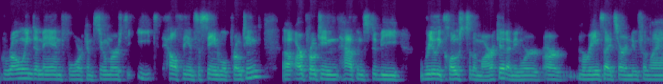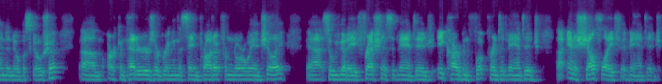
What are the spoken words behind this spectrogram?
growing demand for consumers to eat healthy and sustainable protein. Uh, our protein happens to be really close to the market. I mean, we're our marine sites are in Newfoundland and Nova Scotia. Um, our competitors are bringing the same product from Norway and Chile. Uh, so we've got a freshness advantage, a carbon footprint advantage, uh, and a shelf life advantage.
